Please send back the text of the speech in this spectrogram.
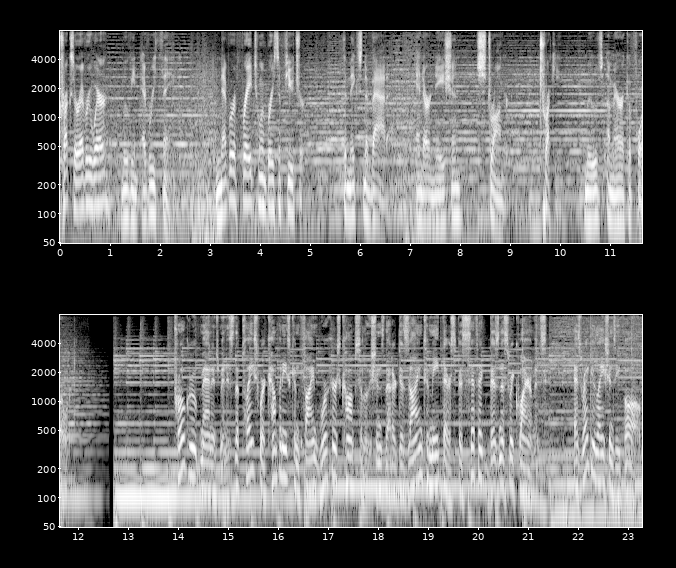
Trucks are everywhere, moving everything. Never afraid to embrace a future that makes Nevada and our nation stronger. Trucking moves America forward. Pro Group Management is the place where companies can find workers' comp solutions that are designed to meet their specific business requirements. As regulations evolve,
